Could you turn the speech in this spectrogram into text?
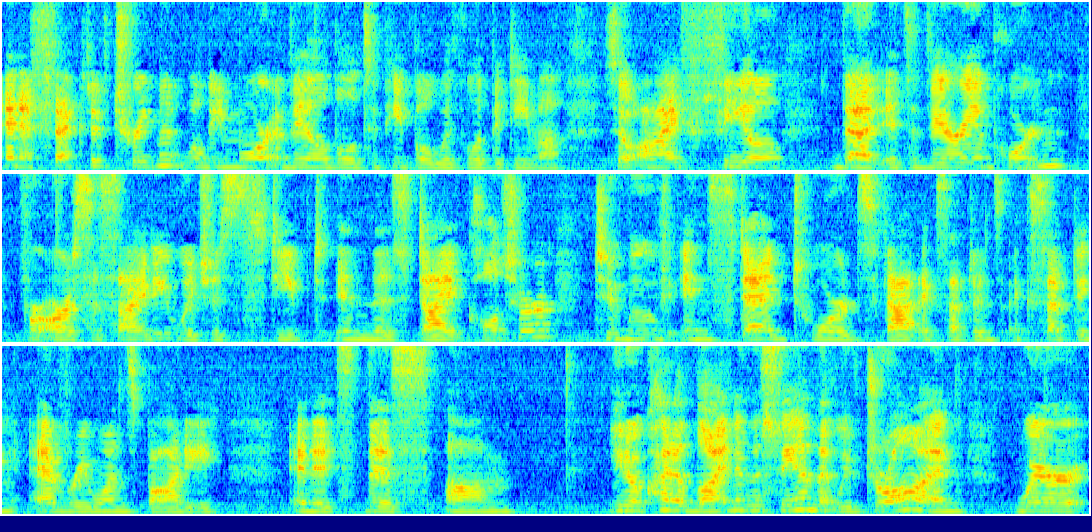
and effective treatment will be more available to people with lipedema. So I feel that it's very important for our society, which is steeped in this diet culture, to move instead towards fat acceptance, accepting everyone's body. And it's this, um, you know, kind of line in the sand that we've drawn where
